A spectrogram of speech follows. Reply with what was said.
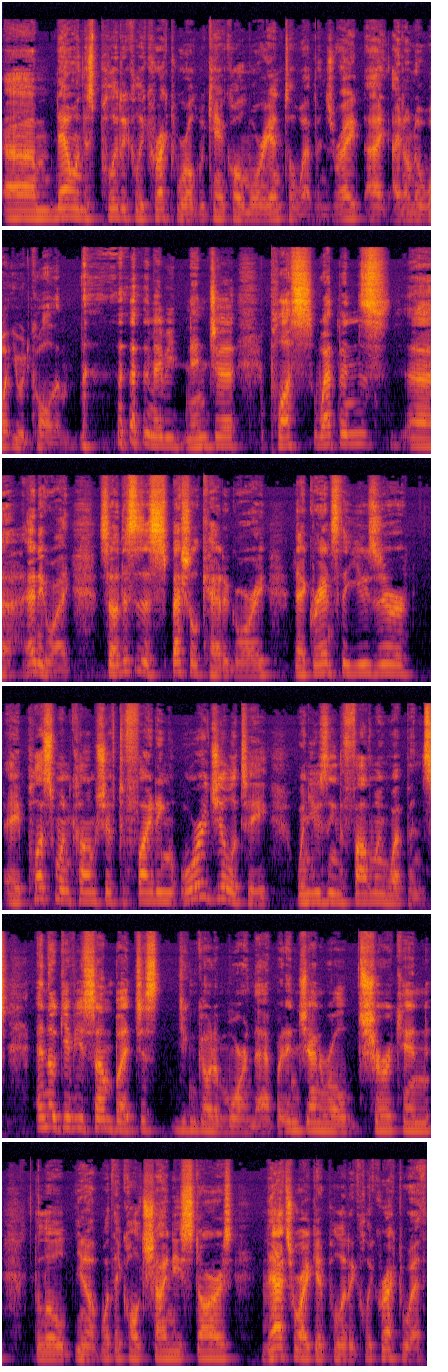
Um, now, in this politically correct world, we can't call them Oriental weapons, right? I, I don't know what you would call them. Maybe ninja plus weapons? Uh, anyway, so this is a special category that grants the user a plus one comm shift to fighting or agility when using the following weapons. And they'll give you some, but just you can go to more than that. But in general, shuriken, the little, you know, what they call Chinese stars, that's where I get politically correct with.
